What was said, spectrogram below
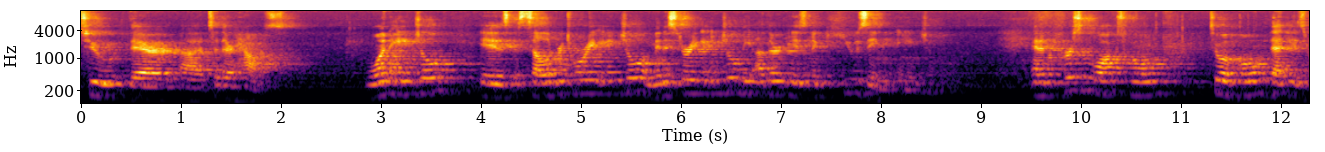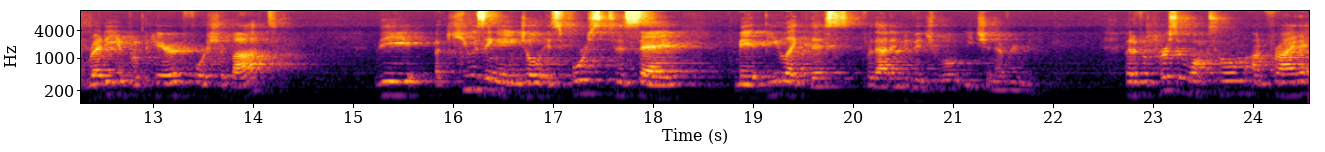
to their, uh, to their house. One angel is a celebratory angel, a ministering angel, and the other is an accusing angel. And if a person walks home to a home that is ready and prepared for Shabbat, the accusing angel is forced to say, May it be like this for that individual each and every week. But if a person walks home on Friday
